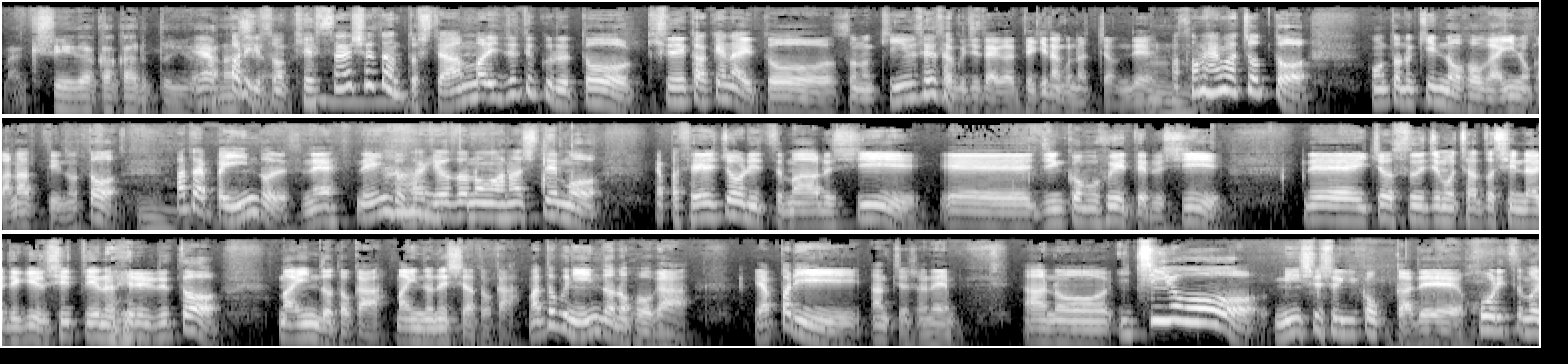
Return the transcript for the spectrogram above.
まあ、規制がかかるというやっぱり、その、決済手段としてあんまり出てくると、規制かけないと、その、金融政策自体ができなくなっちゃうんで、うん、まあ、その辺はちょっと、本当の金の方がいいのかなっていうのと、うん、あとやっぱりインドですね。で、インド先ほどのお話でも、はいやっぱ成長率もあるし、えー、人口も増えてるし、で、一応数字もちゃんと信頼できるしっていうのを入れると、まあ、インドとか、まあ、インドネシアとか、まあ、特にインドの方が、やっぱり、なんていうんでしょうね、あの、一応、民主主義国家で法律も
